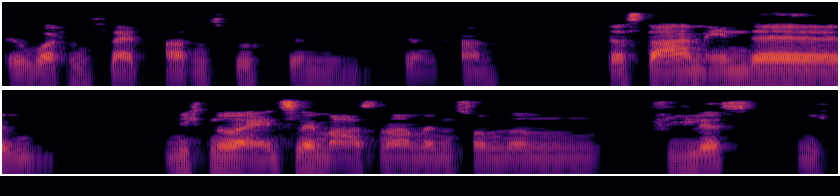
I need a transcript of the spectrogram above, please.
Beobachtungsleitfadens durchführen kann. Dass da am Ende nicht nur einzelne Maßnahmen, sondern vieles, nicht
